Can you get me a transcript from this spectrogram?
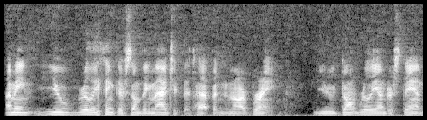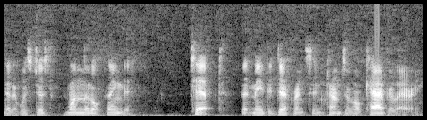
I mean, you really think there's something magic that happened in our brain. You don't really understand that it was just one little thing that tipped that made the difference in terms of vocabulary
